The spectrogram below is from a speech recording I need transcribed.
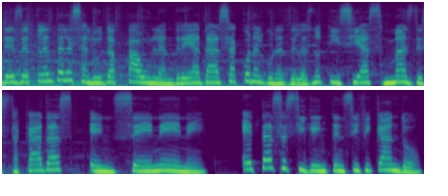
Desde Atlanta le saluda Paula Andrea Daza con algunas de las noticias más destacadas en CNN. ETA se sigue intensificando.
